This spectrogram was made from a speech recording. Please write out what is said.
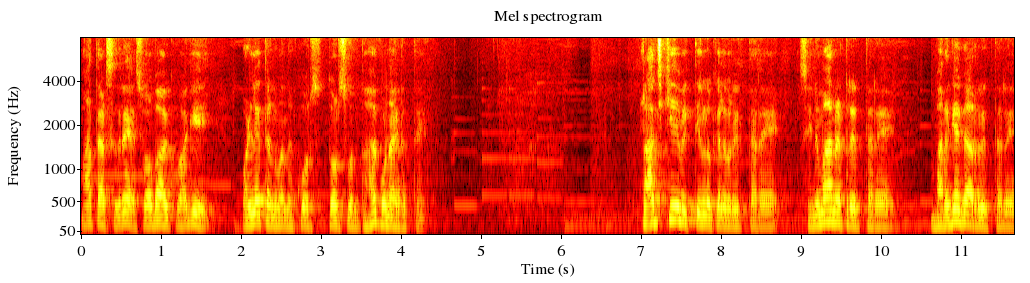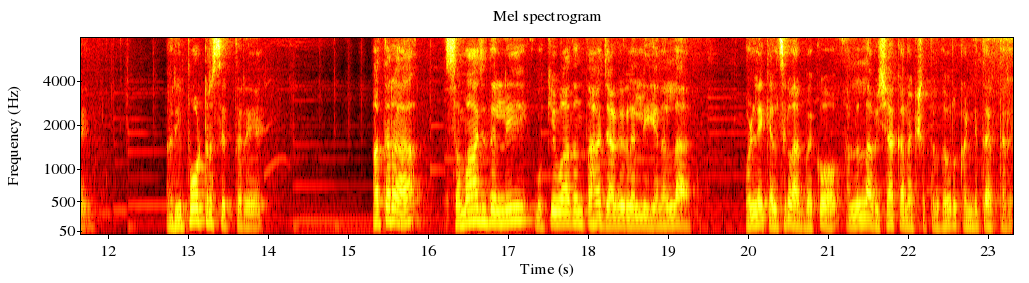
ಮಾತಾಡಿಸಿದ್ರೆ ಸ್ವಾಭಾವಿಕವಾಗಿ ಒಳ್ಳೆತನವನ್ನು ಕೋರ್ಸ್, ತೋರಿಸುವಂತಹ ಗುಣ ಇರುತ್ತೆ. ರಾಜಕೀಯ ವ್ಯಕ್ತಿಗಳು ಕೆಲವರು ಇರ್ತಾರೆ, ಸಿನಿಮಾ ನಟರು ಇರ್ತಾರೆ ಬರಗೆಗಾರರು ಇರ್ತಾರೆ ರಿಪೋರ್ಟರ್ಸ್ ಇರ್ತಾರೆ. ಆ ಥರ ಸಮಾಜದಲ್ಲಿ ಮುಖ್ಯವಾದಂತಹ ಜಾಗಗಳಲ್ಲಿ ಏನೆಲ್ಲ ಒಳ್ಳೆಯ ಕೆಲಸಗಳಾಗಬೇಕೋ ಅಲ್ಲೆಲ್ಲ ವಿಶಾಖ ನಕ್ಷತ್ರದವರು ಖಂಡಿತ ಇರ್ತಾರೆ.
